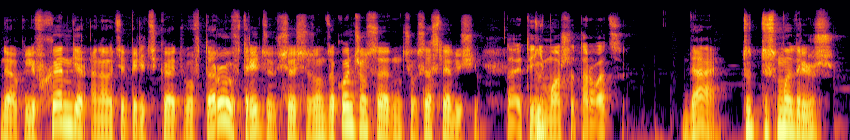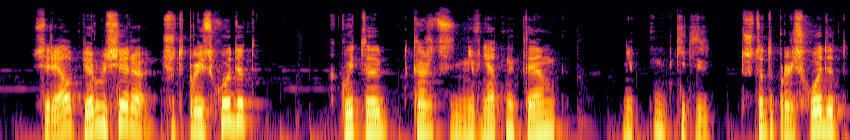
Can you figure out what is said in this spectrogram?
да, клиффхенгер, она у тебя перетекает во вторую, в третью, все, сезон закончился, начался следующий. Да, и ты не можешь оторваться. Да, тут ты смотришь сериал, первую серию, что-то происходит, какой-то, кажется, невнятный темп, не, какие-то, что-то происходит.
